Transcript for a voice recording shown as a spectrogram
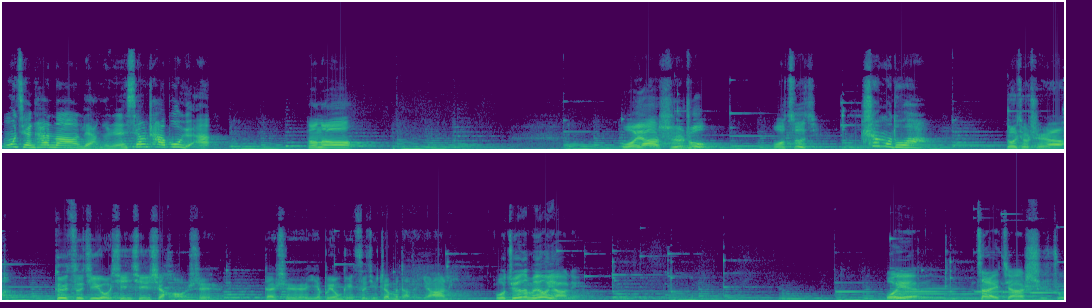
目前看呢，两个人相差不远。等等，我押十注，我自己。这么多啊！罗秋池啊，对自己有信心是好事，但是也不用给自己这么大的压力。我觉得没有压力。我也再加十注。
